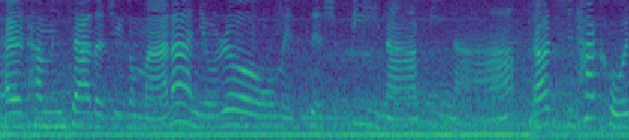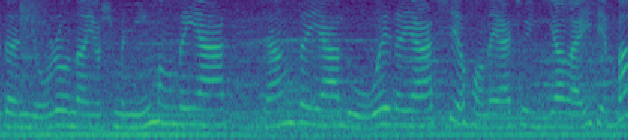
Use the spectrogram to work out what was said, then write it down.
还有他们家的这个麻辣牛肉，我每次也是必拿必拿。然后其他口味的牛肉呢，有什么柠檬的呀、紫姜的呀、卤味的呀、蟹黄的呀，就一样来一点吧。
